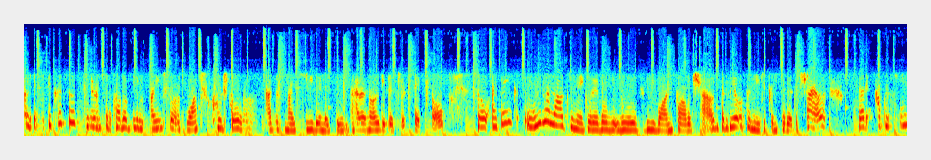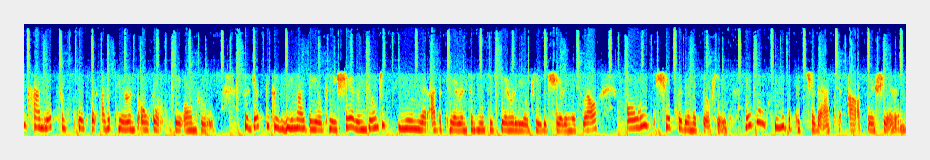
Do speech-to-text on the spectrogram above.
And it's because those parents are probably mindful of what could go wrong. Others might see them as being paranoid or disrespectful. So I think we're allowed to make whatever rules we want for our child, but we also need to consider the child. But at the same time, let's respect that other parents also have their own rules. So just because we might be okay sharing, don't assume that other parents are necessarily okay with sharing as well. Always check with them it's okay. Let them see the picture that uh, they're sharing.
